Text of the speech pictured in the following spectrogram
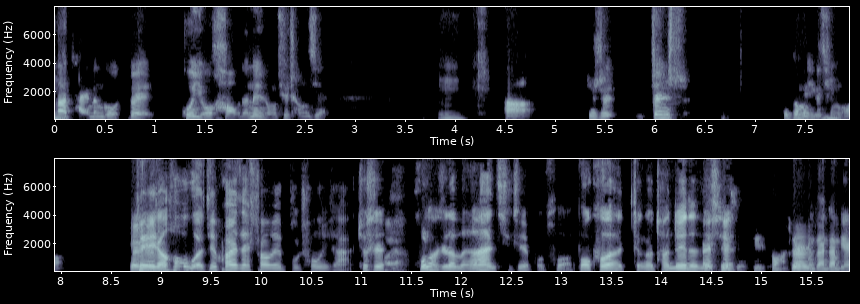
那才能够对会有好的内容去呈现。嗯，啊，就是真实，就这么一个情嗯况。对，然后我这块儿再稍微补充一下，就是胡老师的文案其实也不错，包括整个团队的那些，谢，谢谢，宋老师，对咱咱咱别，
